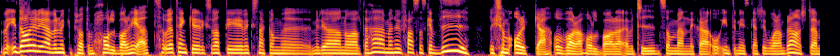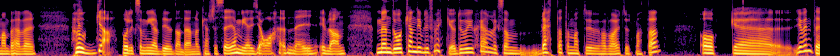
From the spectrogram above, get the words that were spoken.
Men idag är det även mycket prat om hållbarhet. Och jag tänker liksom att det är mycket snack om eh, miljön och allt det här. Men hur fasen ska vi liksom orka och vara hållbara över tid som människa? Och inte minst kanske i våran bransch där man behöver hugga på liksom erbjudanden och kanske säga mer ja än nej ibland. Men då kan det bli för mycket. Och du har ju själv liksom berättat om att du har varit utmattad och Eh, jag vet inte,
